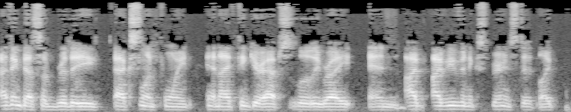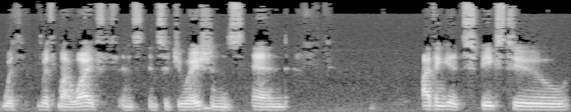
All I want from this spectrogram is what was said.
I think that's a really excellent point, and I think you're absolutely right. And I've I've even experienced it like with with my wife in, in situations, and I think it speaks to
